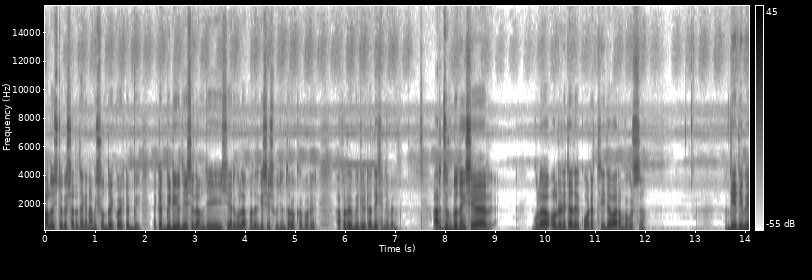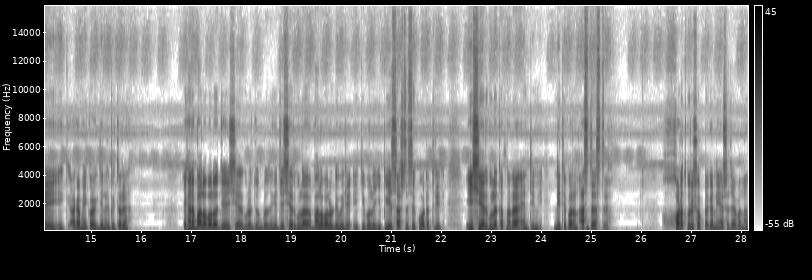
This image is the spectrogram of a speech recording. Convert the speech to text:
ভালো স্টকের সাথে থাকেন। আমি সন্ধ্যায় কয়েকটা একটা ভিডিও দিয়েছিলাম যে এই শেয়ারগুলো আপনাদেরকে শেষ পর্যন্ত রক্ষা করে। আপনারা ভিডিওটা দেখে নেবেন। আর জুন ক্লোজিং শেয়ারগুলো অলরেডি তাদের কোয়ার্টার থ্রি দেওয়া আরম্ভ করছে। দিয়ে দেবে আগামী কয়েকদিনের ভিতরে। এখানে ভালো ভালো যে শেয়ারগুলো, জুন ক্লোজিংয়ের যে শেয়ারগুলো, ভালো ভালো ডিভিডেন্ড কী বলে ইপিএস আসতেছে কোয়ার্টার থ্রির এই শেয়ারগুলোতে আপনারা অ্যান্টি নিতে পারেন আস্তে আস্তে। হঠাৎ করে সব টাকা নিয়ে আসা যাবে না।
